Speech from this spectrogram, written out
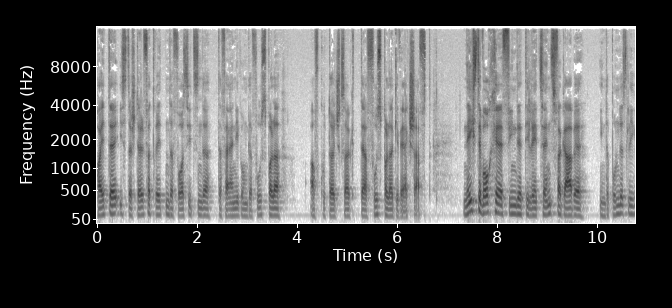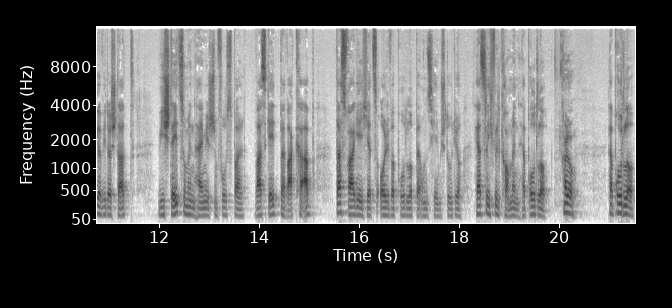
Heute ist er stellvertretender Vorsitzender der Vereinigung der Fußballer auf gut Deutsch gesagt, der Fußballergewerkschaft. Nächste Woche findet die Lizenzvergabe in der Bundesliga wieder statt. Wie steht es um den heimischen Fußball? Was geht bei Wacker ab? Das frage ich jetzt Oliver Brudlow bei uns hier im Studio. Herzlich willkommen, Herr Brudlow. Hallo. Herr Brudlow,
